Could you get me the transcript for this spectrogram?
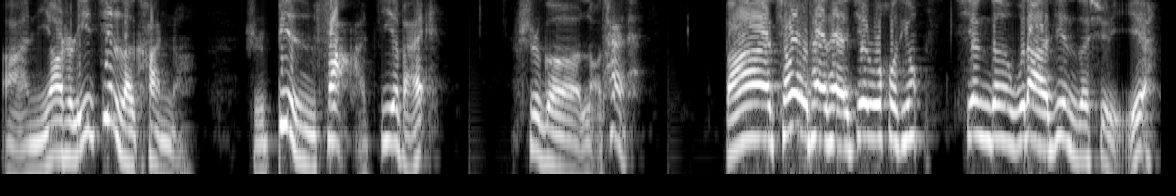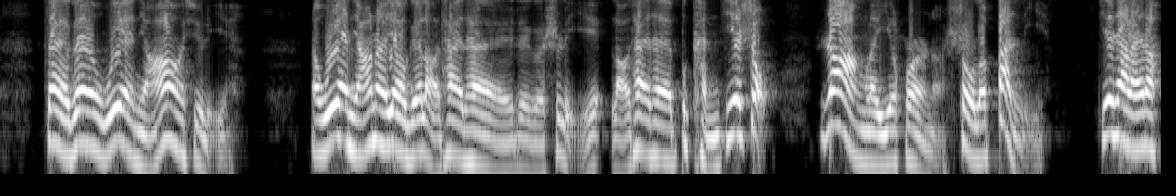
啊，你要是离近了看呢，是鬓发皆白，是个老太太。把乔五太太接入后厅，先跟吴大妗子叙礼，再跟吴月娘叙礼。那吴月娘呢，要给老太太这个施礼，老太太不肯接受，让了一会儿呢，受了半礼。接下来呢，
